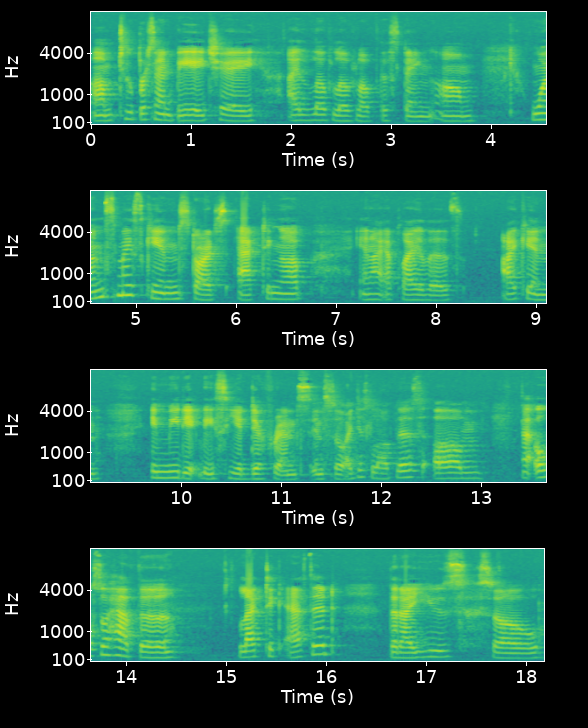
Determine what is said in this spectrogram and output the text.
2% um, bha I love, love, love this thing. Um, once my skin starts acting up and I apply this, I can immediately see a difference. And so I just love this. Um, I also have the lactic acid that I use. So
